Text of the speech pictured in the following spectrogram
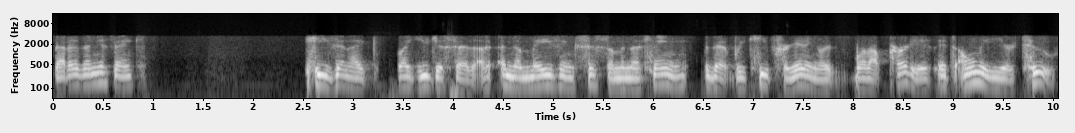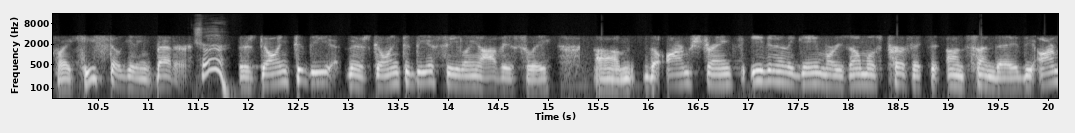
better than you think he's in a like you just said a, an amazing system. And the thing that we keep forgetting without Purdy it's only year 2 like he's still getting better. Sure. There's going to be there's going to be a ceiling obviously. Um the arm strength even in a game where he's almost perfect on Sunday the arm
